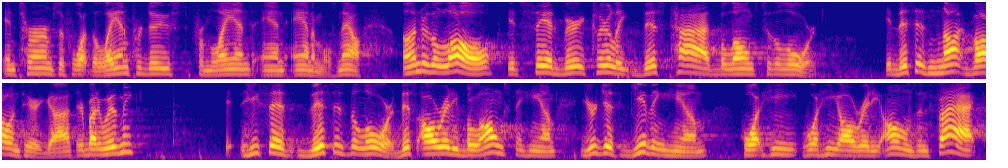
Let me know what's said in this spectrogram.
in terms of what the land produced from land and animals. Now, under the law, it said very clearly this tithe belongs to the Lord. This is not voluntary, guys. Everybody with me? He says, This is the Lord. This already belongs to Him. You're just giving Him what He, what he already owns. In fact,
